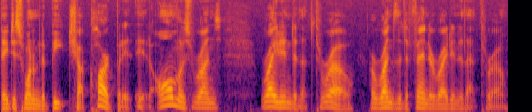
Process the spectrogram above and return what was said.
they just want him to beat Chuck Clark, but it, it almost runs right into the throw or runs the defender right into that throw.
